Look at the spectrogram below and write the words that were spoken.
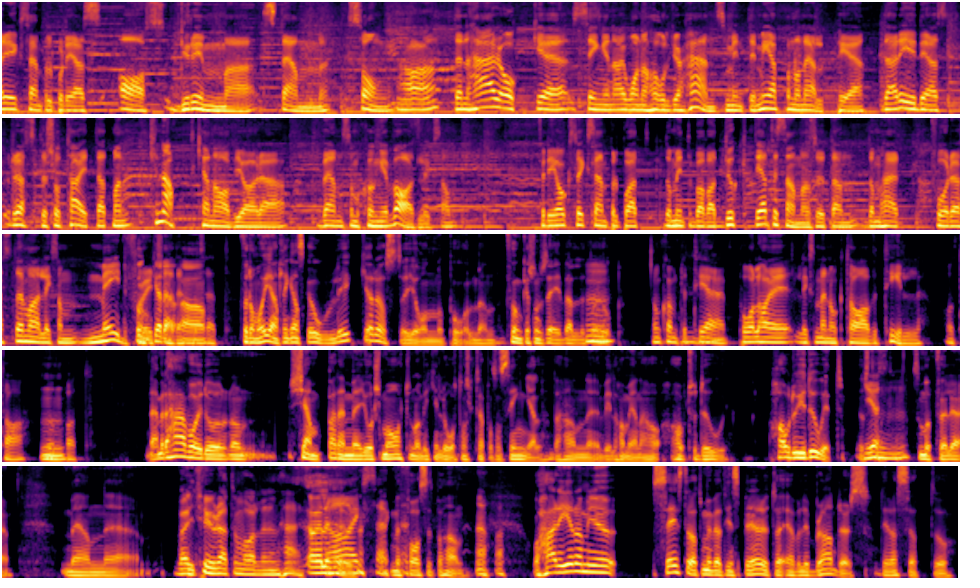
Här är exempel på deras asgrymma stämsång. Ja. Den här och eh, singeln I wanna hold your hand som inte är med på någon LP. Där är ju deras röster så tajta att man knappt kan avgöra vem som sjunger vad. Liksom. För det är också exempel på att de inte bara var duktiga tillsammans utan de här två rösterna var liksom made for each Funkar det? other. På Ja. ett sätt. För de har egentligen ganska olika röster, John och Paul, men funkar som du säger väldigt bra Mm. ihop. De kompletterar. Paul har ju liksom en oktav till att ta Mm. uppåt. Nej, men det här var ju då de kämpade med George Martin om vilken låt de skulle släppa som singel. Där han eh, ville ha med How, to do, How do you do it? Just Just det, som uppföljare. Men, eh, Det var ju tur att de valde den här. ja, eller hur? Ja, exakt. Med facit på hand. Och här är de ju, sägs det att de är väldigt inspirerade av Everly Brothers, deras sätt att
